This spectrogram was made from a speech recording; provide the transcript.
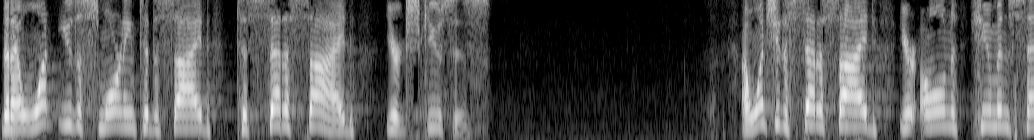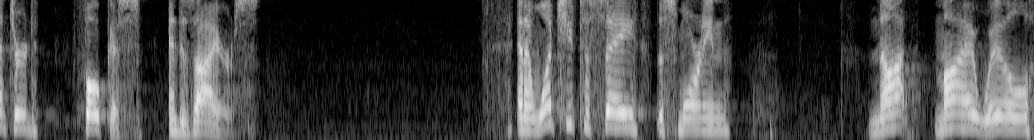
then I want you this morning to decide to set aside your excuses. I want you to set aside your own human centered focus and desires. And I want you to say this morning, not my will,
